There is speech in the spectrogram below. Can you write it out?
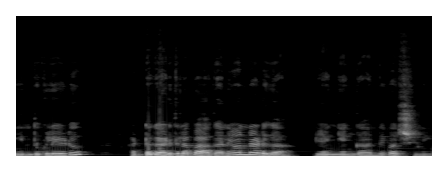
ఎందుకు లేడు? అడ్డగాడిదలా బాగానే ఉన్నాడుగా వ్యంగ్యంగా అంది వర్షిణి.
